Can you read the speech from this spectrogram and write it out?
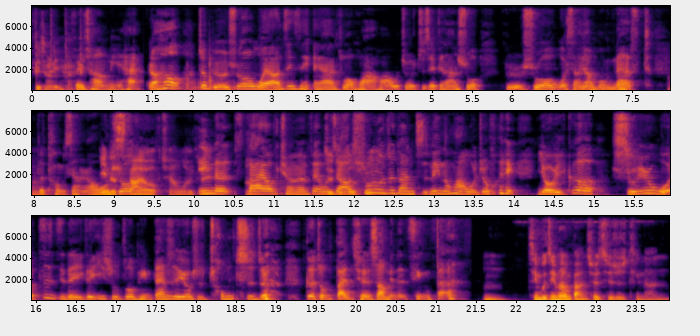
非常厉害。非常厉害。然后就比如说我要进行 AI 作画的话，我就直接跟他说，比如说我想要某 Nest 的头像，然后 In 我 the 说 style of 全文费 in the 嗯 style of 全文费，我只要输入这段嗯指令的话，我就会有一个属于我自己的一个艺术作品，但是又是充斥着 各种版权上面的侵犯。嗯，侵不侵犯版权其实是挺难，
